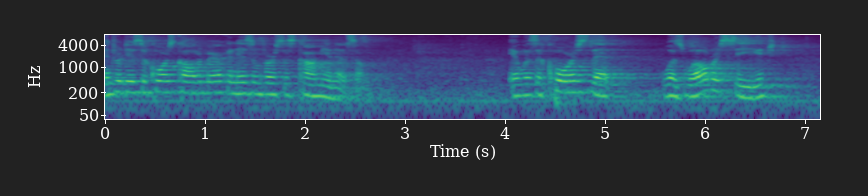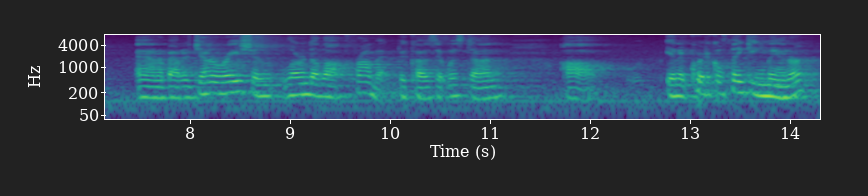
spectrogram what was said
introduced a course called Americanism versus Communism. It was a course that was well received, and about a generation learned a lot from it because it was done uh, in a critical thinking manner,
